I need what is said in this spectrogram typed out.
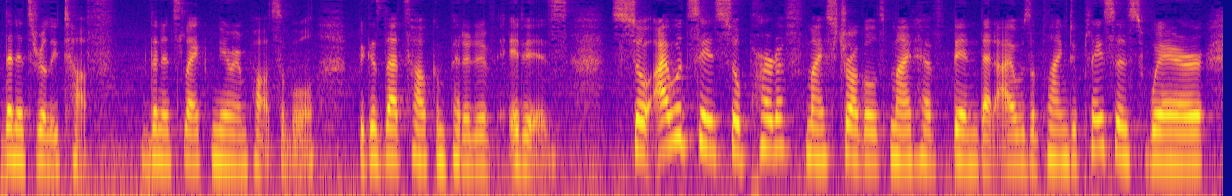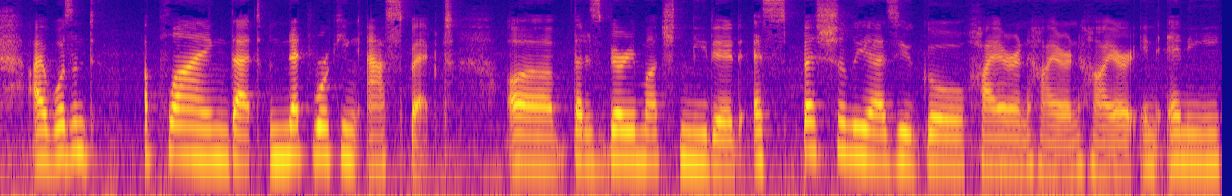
then it's really tough. Then it's like near impossible because that's how competitive it is. So I would say so part of my struggles might have been that I was applying to places where I wasn't applying that networking aspect uh, that is very much needed, especially as you go higher and higher and higher in any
